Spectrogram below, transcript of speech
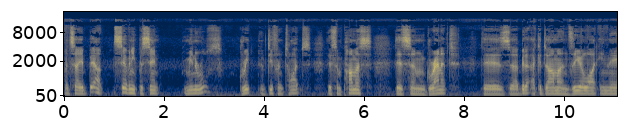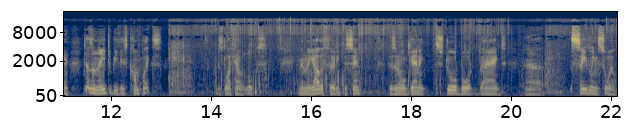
I'd say about 70% minerals, grit of different types. There's some pumice, there's some granite, there's a bit of akadama and zeolite in there. Doesn't need to be this complex. I just like how it looks. And then the other 30% is an organic store-bought bagged uh, seedling soil.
